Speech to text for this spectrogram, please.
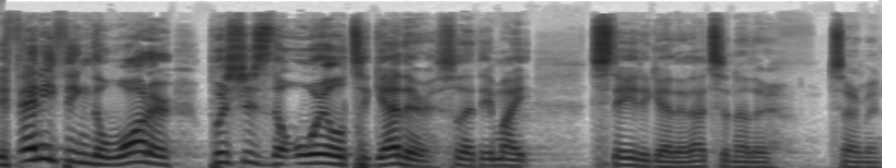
If anything, the water pushes the oil together so that they might stay together. That's another sermon.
